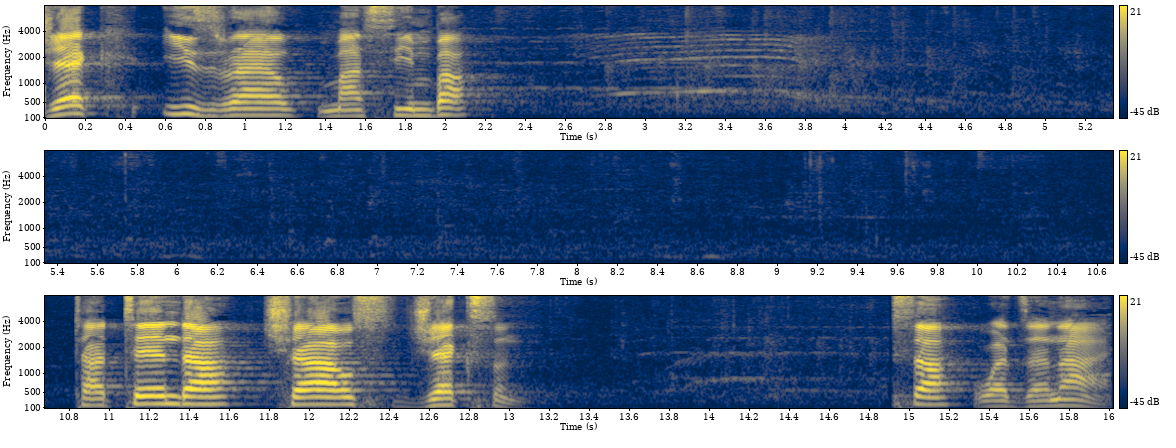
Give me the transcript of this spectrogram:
Jack Israel Masimba. Tatenda Charles Jackson. Isa Wadzanai.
